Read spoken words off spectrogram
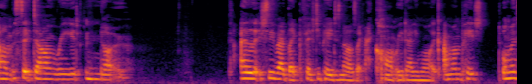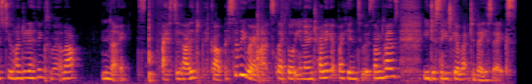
Um, sit down, read. No. I literally read, like, 50 pages and I was like, I can't read anymore. Like, I'm on page almost 200, I think, something like that. No. I decided to pick up a silly romance because I thought, you know, trying to get back into it. Sometimes you just need to go back to basics.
